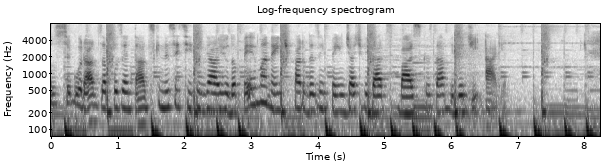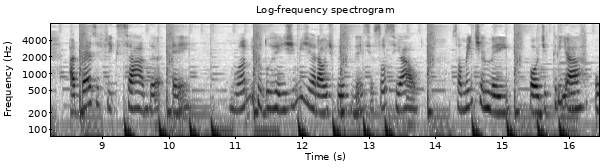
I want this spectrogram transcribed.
os segurados aposentados que necessitem da ajuda permanente para o desempenho de atividades básicas da vida diária. A tese fixada é: no âmbito do regime geral de previdência social, somente lei pode criar ou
